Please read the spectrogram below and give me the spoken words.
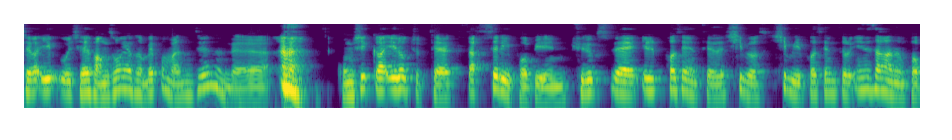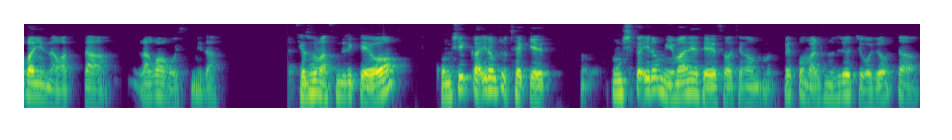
제가 이, 제 방송에서 몇 번 말씀드렸는데, 공시가 1억 주택 싹쓸이 법인 취득세 1%에서 12, 12%로 인상하는 법안이 나왔다. 라고 하고 있습니다. 계속 말씀드릴게요. 공시가 1억 주택에, 공시가 1억 미만에 대해서 제가 몇 번 말씀드렸죠. 그죠? 자,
